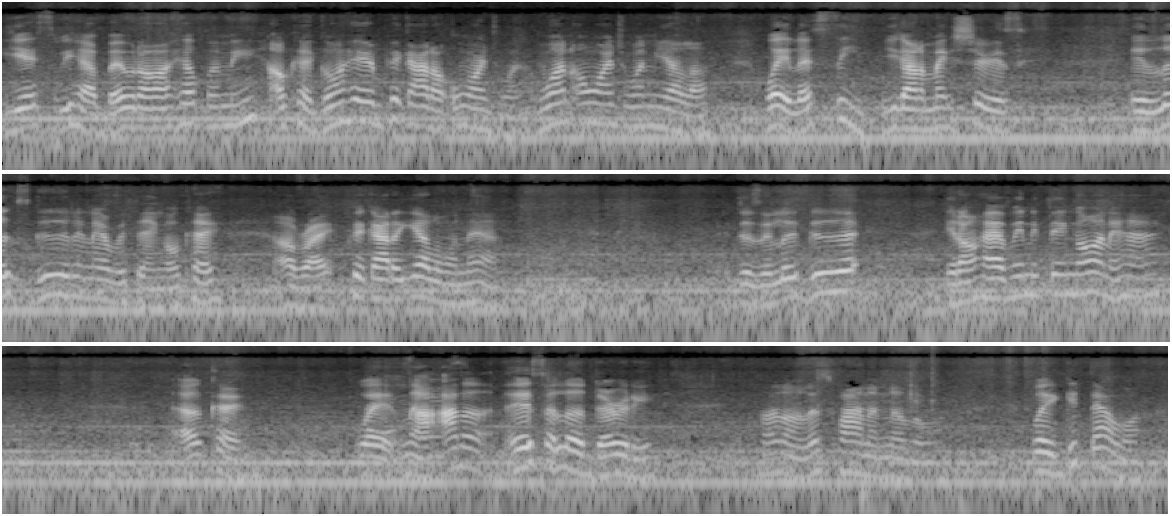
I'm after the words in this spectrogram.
Yes, we have baby doll helping me. Okay, go ahead and pick out an orange one. One orange, one yellow. Wait, let's see. You got to make sure it's, it looks good and everything, okay? All right, pick out a yellow one now. Does it look good? You don't have anything on it, huh? Okay. Wait, no, I don't, it's a little dirty. Hold on, let's find another one. Wait, get that one.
